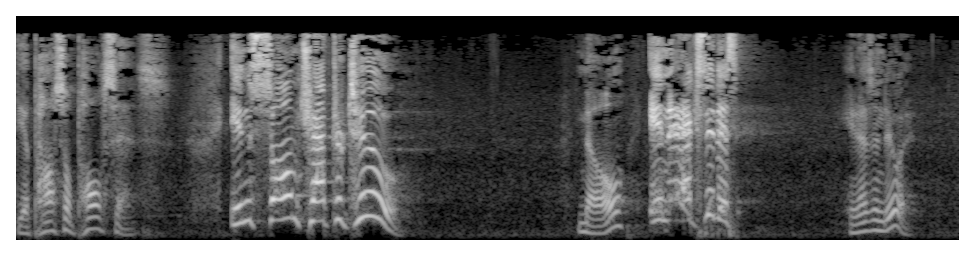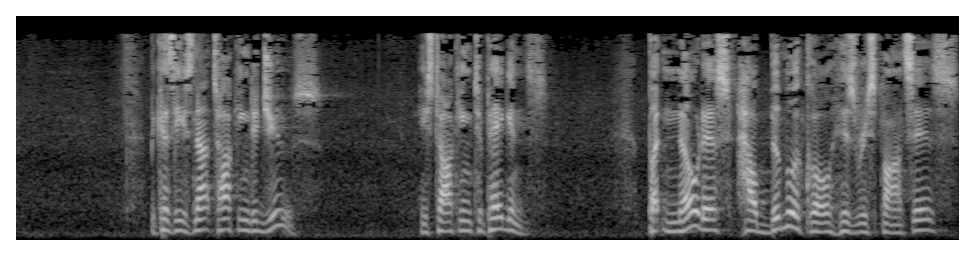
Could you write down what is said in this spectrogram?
the apostle Paul says, in Psalm chapter 2. No, in Exodus. He doesn't do it. because he's not talking to Jews. He's talking to pagans. But notice how biblical his response is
